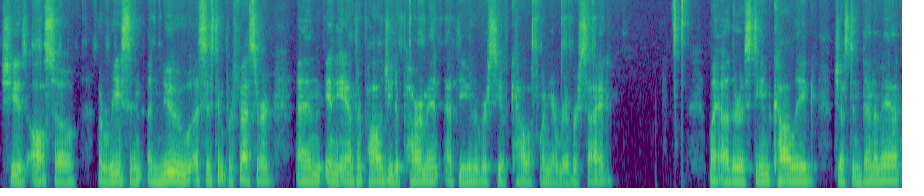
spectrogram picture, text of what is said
She is also a recent, a new assistant professor and in the anthropology department at the University of California, Riverside my other esteemed colleague, Justin Dunnavant.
